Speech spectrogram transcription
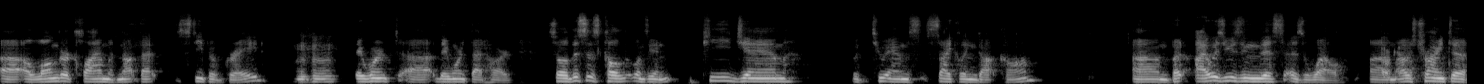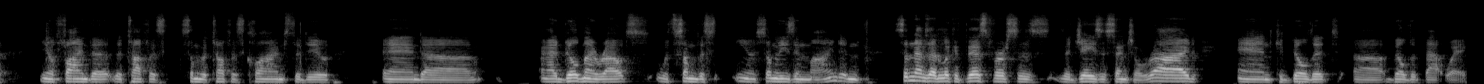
uh, a longer climb with not that steep of grade Mm-hmm. They weren't uh, they weren't that hard. So this is called once again pjam with two m's cycling.com. Um, but I was using this as well. Um, okay. I was trying to you know find the the toughest some of the toughest climbs to do, and uh, and I'd build my routes with some of this you know some of these in mind. And sometimes I'd look at this versus the Jay's Essential Ride and could build it uh, build it that way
